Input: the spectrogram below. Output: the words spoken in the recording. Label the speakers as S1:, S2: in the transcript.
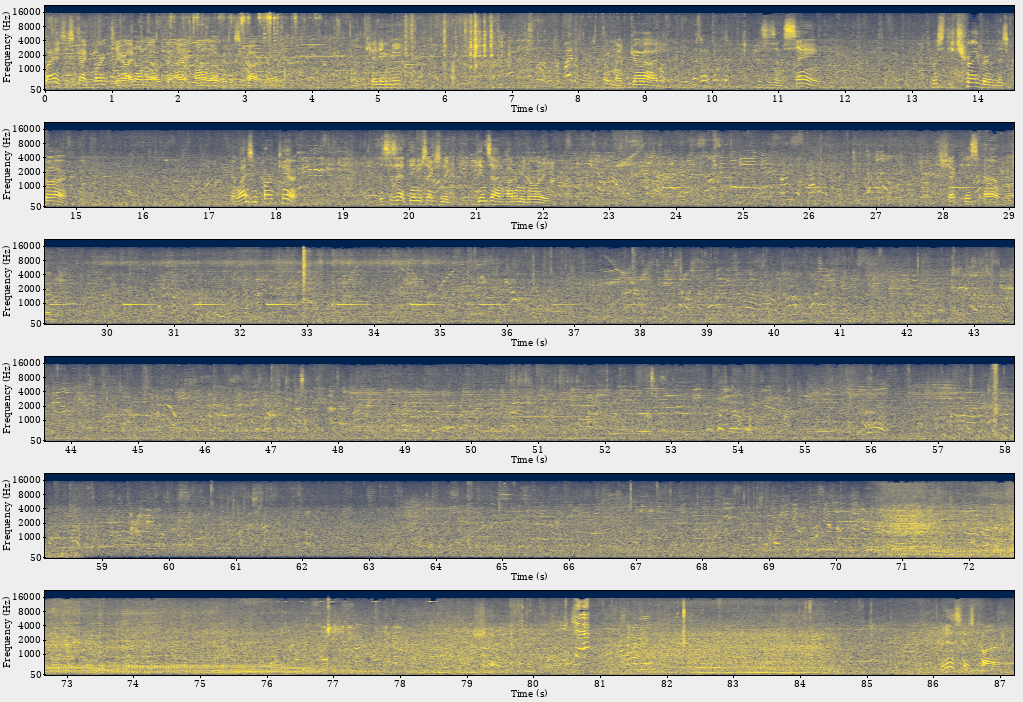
S1: Why is this guy parked here? I don't know, but I am all over this car, man. Are you kidding me? Oh my god. This is insane. Who's the driver of this car? And why is he parked here? This is at the intersection of Ginza and Harumidori. Check this out, man. It is his car.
